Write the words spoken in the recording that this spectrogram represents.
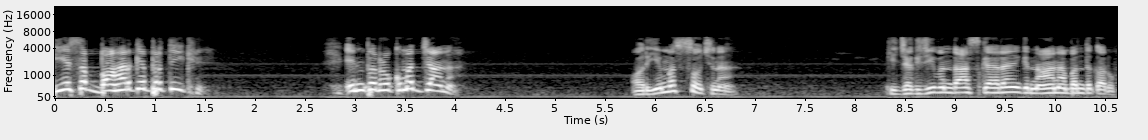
ये सब बाहर के प्रतीक हैं। इन पर रुक मत जाना। और यह मत सोचना कि जगजीवन दास कह रहे हैं कि नहाना बंद करो।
